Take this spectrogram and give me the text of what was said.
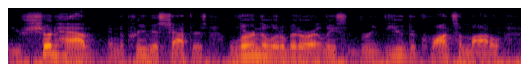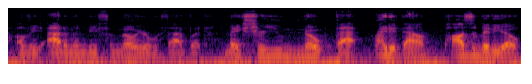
you should have, in the previous chapters, learned a little bit or at least reviewed the quantum model of the atom and be familiar with that. But make sure you note that. Write it down, pause the video,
